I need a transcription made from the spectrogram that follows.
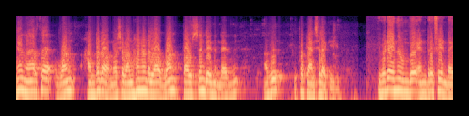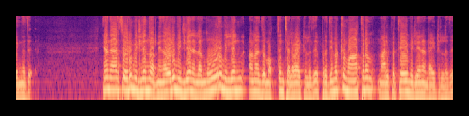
ഞാൻ നേരത്തെ വൺ ഹൺഡ്രഡ് പറഞ്ഞു പക്ഷെ വൺ ഹൺഡ്രഡ് അല്ല വൺ തൗസൻഡ് എന്നുണ്ടായിരുന്നു അത് ഇപ്പോൾ ക്യാൻസലാക്കിയിരിക്കുന്നു ഇവിടെ ഇന്ന് മുമ്പ് എൻട്രി ഫീ ഉണ്ടായിരുന്നത്. ഞാൻ നേരത്തെ ഒരു മില്യൺ എന്ന് പറഞ്ഞിരുന്നത് ഒരു മില്യൺ അല്ല നൂറ് മില്യൺ ആണ് ഇത് മൊത്തം ചിലവായിട്ടുള്ളത്. പ്രതിമയ്ക്ക് മാത്രം നാൽപ്പത്തേഴ് മില്യൺ ഉണ്ടായിട്ടുള്ളത്.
